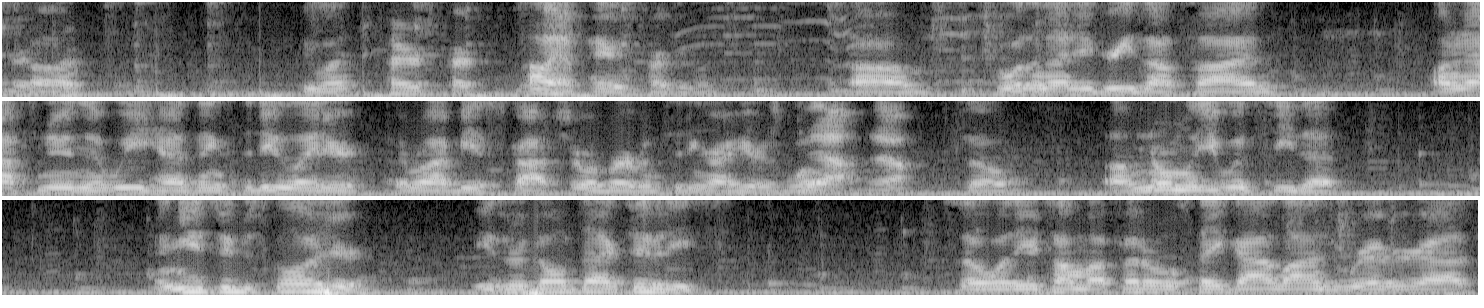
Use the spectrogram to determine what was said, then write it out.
Uh, perfect. You what? Pairs perfect. Oh yeah, pairs perfectly. Um, it wasn't 90 degrees outside on an afternoon that we had things to do later, there might be a scotch or a bourbon sitting right here as well. Yeah, yeah. So um, normally you would see that. And YouTube disclosure, these are adult activities. So whether you're talking about federal, state guidelines, or wherever you're at,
